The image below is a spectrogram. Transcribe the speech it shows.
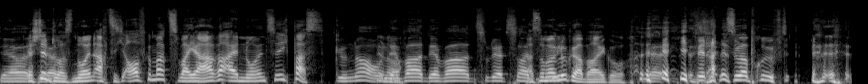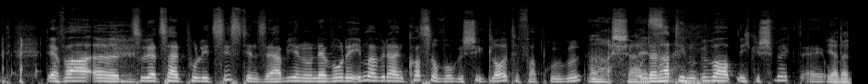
Der, Ja, stimmt, der, du hast 89 aufgemacht, zwei Jahre, 91, passt. Genau, und Genau. der war, der war zu der Zeit. Hast du mal Glück gehabt, Heiko. Hier wird alles überprüft. Der war äh, zu der Zeit Polizist in Serbien und der wurde immer wieder in Kosovo geschickt, Leute verprügelt. Ach, scheiße. Und dann hat ihm überhaupt nicht geschmeckt, ey. ja, und das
